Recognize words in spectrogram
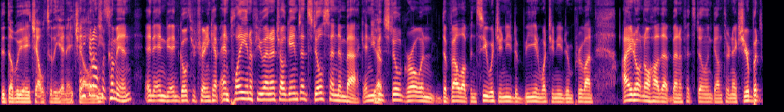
the WHL to the NHL. And he can also he's- come in and, and, and go through training camp and play in a few NHL games and still send him back. And you Yep. can still grow and develop and see what you need to be and what you need to improve on. I don't know how that benefits Dylan Guenther next year, but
